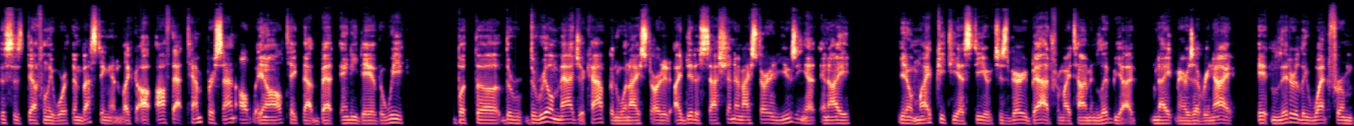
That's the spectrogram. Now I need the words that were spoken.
this is definitely worth investing in. Like off that 10%, I'll, you know, I'll take that bet any day of the week. But the, the, the real magic happened when I started, I did a session and I started using it and I, you know, my PTSD, which is very bad from my time in Libya, nightmares every night. It literally went from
